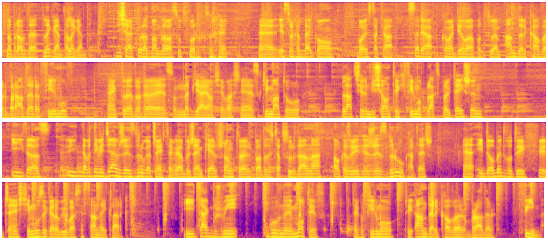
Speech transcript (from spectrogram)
Naprawdę legenda, legenda. Dzisiaj akurat mam dla was utwór, który e, jest trochę beką, bo jest taka seria komediowa pod tytułem Undercover Brother filmów, które trochę są, nabijają się właśnie z klimatu lat 70. filmów Black Exploitation. I teraz i nawet nie wiedziałem, że jest druga część tego. Ja obejrzałem pierwszą, która już była dosyć absurdalna, a okazuje się, że jest druga też. E, I do obydwu tych części muzykę robił właśnie Stanley Clark. I tak brzmi główny motyw tego filmu, czyli Undercover Brother Theme.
